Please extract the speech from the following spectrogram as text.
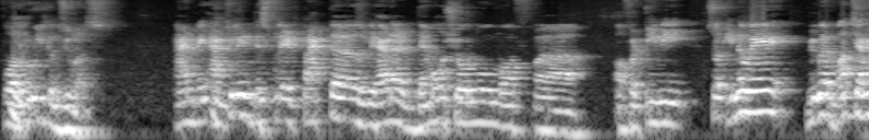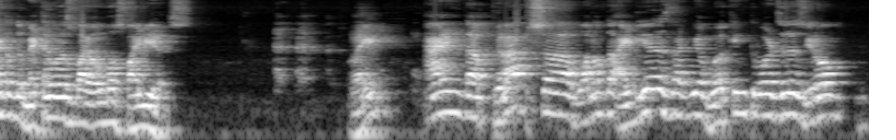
for mm. rural consumers. And we actually displayed tractors. We had a demo showroom of uh, of a TV. So in a way, we were much ahead of the metaverse by almost five years, right? And uh, perhaps uh, one of the ideas that we are working towards is, you know,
